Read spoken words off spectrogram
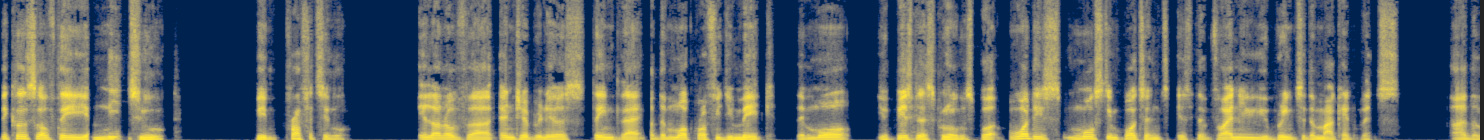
because of the need to be profitable. A lot of uh, entrepreneurs think that the more profit you make, the more your business grows. But what is most important is the value you bring to the marketplace. Uh, the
